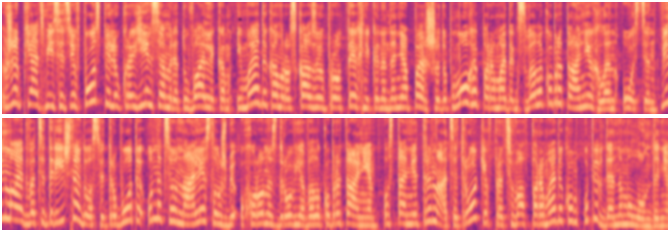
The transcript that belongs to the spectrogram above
Вже п'ять місяців поспіль українцям, рятувальникам і медикам розказує про техніки надання першої допомоги парамедик з Великобританії Глен Остін. Він має 20-річний досвід роботи у Національній службі охорони здоров'я Великобританії. Останні 13 років працював парамедиком у південному Лондоні.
